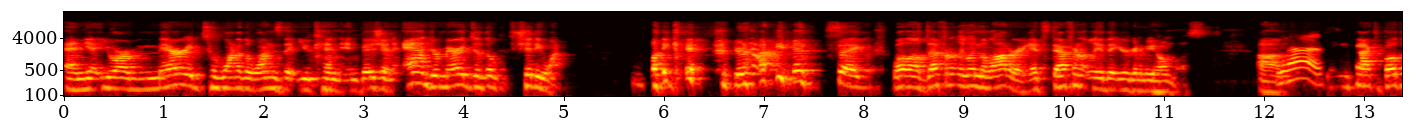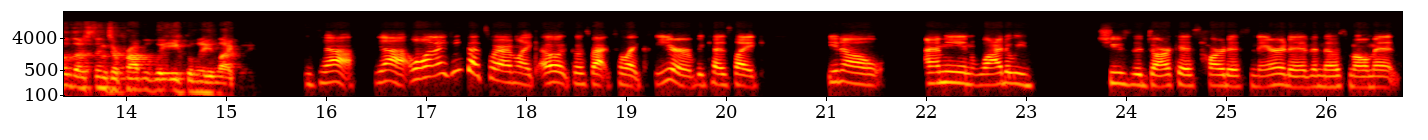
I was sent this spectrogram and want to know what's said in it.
and yet you are married to one of the ones that you can envision and you're married to the shitty one Like you're not even saying, "Well, I'll definitely win the lottery." It's definitely that you're going to be homeless. Um, yes. In fact, both of those things are probably equally likely. Yeah, yeah. Well, and I think that's where I'm like, oh, it goes back to like fear because, like, you know, I mean, why do we choose the darkest, hardest narrative in those moments?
